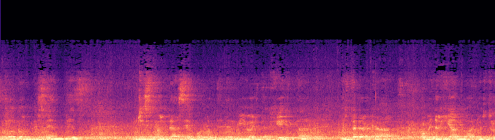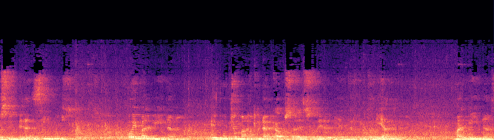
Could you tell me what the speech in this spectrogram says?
todos los presentes. Muchísimas gracias por mantener viva esta gesta y estar acá homenajeando a nuestros esperancinos. Hoy Malvinas es mucho más que una causa de soberanía territorial. Malvinas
